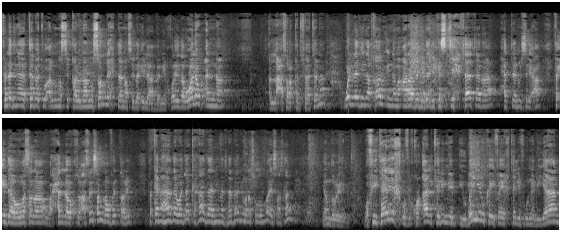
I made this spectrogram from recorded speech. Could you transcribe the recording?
فالذين ثبتوا على النص قالوا لا نصلي حتى نصل إلى بني قريظة ولو أن العصر قد فاتنا والذين قالوا إنما أراد بذلك استحثاثنا حتى نسرع فإذا وصل وحل وقت العصر صلوا في الطريق. فكان هذا وذاك هذان مذهبان ورسول الله صلى الله عليه وسلم ينظر إليه وفي تاريخ وفي القرآن الكريم يبين كيف يختلف نبيان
